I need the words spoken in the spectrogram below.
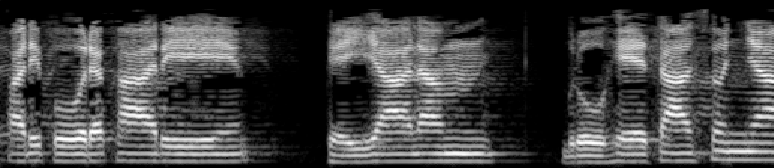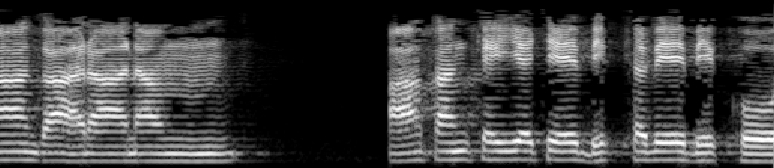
පරිපූර්ණකාරේ තේයානම් බ්‍රෝහෙතා ශුඤ්ඤාගාරානම් ආකංකේයචේ භික්ඛවේ භික්ඛෝ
